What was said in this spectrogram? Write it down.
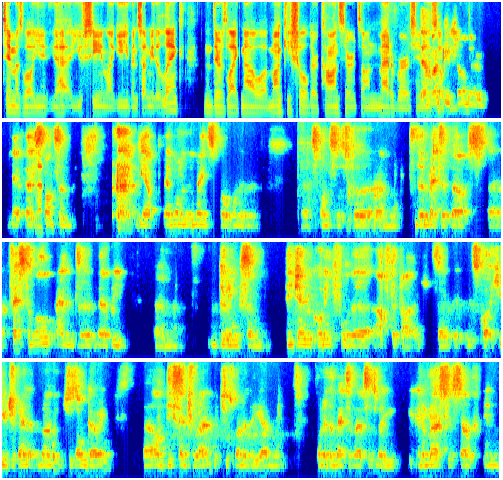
Tim as well. You, you have seen like you even sent me the link. There's like now a Monkey Shoulder concerts on Metaverse. You know, yeah, Monkey so, Shoulder. Yeah, they're sponsored. yeah, they're one of the main sport, one of the uh, sponsors for um, the Metaverse uh, Festival, and uh, they'll be um, doing some DJ recording for the after party. So it's quite a huge event at the moment, which is ongoing uh, on Decentraland, which is one of the um, one of the metaverses where you, you can immerse yourself in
